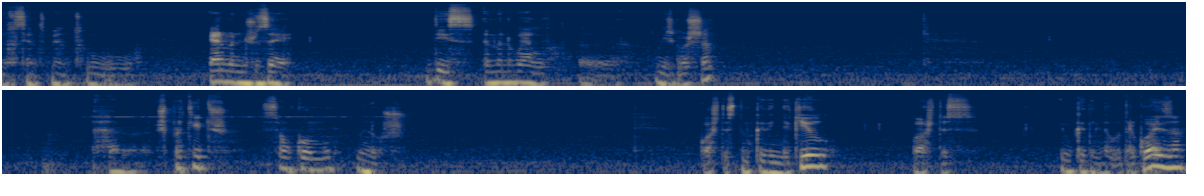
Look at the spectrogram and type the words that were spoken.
recentemente o Hermano José disse a Manuel uh, Luís Goxa os partidos são como menus. Gosta-se de um bocadinho daquilo, gosta-se de um bocadinho da outra coisa.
